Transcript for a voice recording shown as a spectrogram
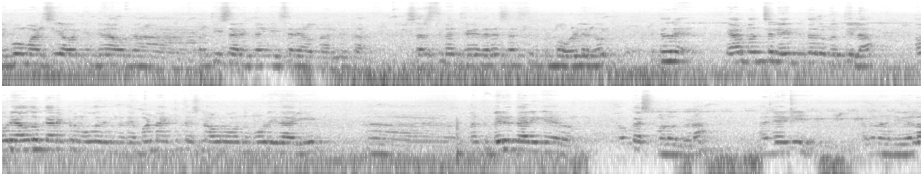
ರಿಮೂವ್ ಮಾಡಿಸಿ ಅವತ್ತಿನ ದಿನ ಅವ್ರನ್ನ ಪ್ರತಿ ಸಾರಿ ಇದ್ದಂಗೆ ಈ ಸಾರಿ ಅವ್ರನ್ನ ಅಲ್ಲಿಂದ ಸರಿಸ್ತೀನಿ ಅಂತ ಹೇಳಿದ್ದಾರೆ. ಸರಿಸ್ತೀನಿ ತುಂಬ ಒಳ್ಳೆಯದು ಯಾಕಂದರೆ ಯಾರ ಮನಸ್ಸಲ್ಲಿ ಏನು ಅದು ಗೊತ್ತಿಲ್ಲ. ಅವ್ರು ಯಾವುದೋ ಕಾರ್ಯಕ್ರಮ ಹೋಗೋದಿರ್ತದೆ. ಮಣ್ಣು ಹಾಕಿದ ತಕ್ಷಣ ಅವರು ಒಂದು ಮೂಡು ಇದಾಗಿ ಮತ್ತು ಬೇರೆ ದಾರಿಗೆ ಅವಕಾಶ ಮಾಡೋದು ಬೇಡ. ಹಾಗಾಗಿ ಅದನ್ನು ನೀವೆಲ್ಲ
